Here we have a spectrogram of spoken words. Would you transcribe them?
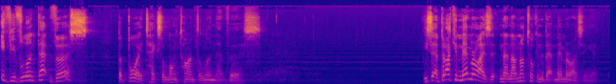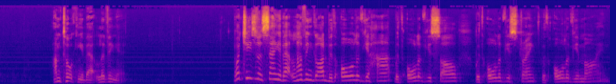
If you've learned that verse, but boy, it takes a long time to learn that verse. He said, But I can memorize it. No, no, I'm not talking about memorizing it. I'm talking about living it. What Jesus was saying about loving God with all of your heart, with all of your soul, with all of your strength, with all of your mind.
